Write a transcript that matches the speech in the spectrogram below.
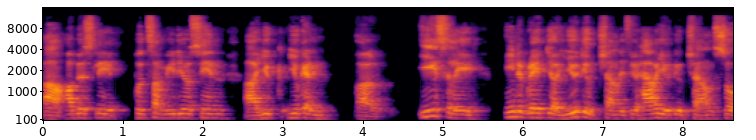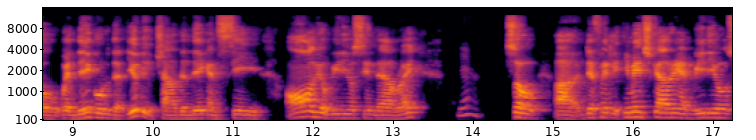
uh, obviously put some videos in. Uh, you you can uh, easily integrate your YouTube channel if you have a YouTube channel. So when they go to that YouTube channel, then they can see all your videos in there, right? Yeah. So uh, definitely image gallery and videos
